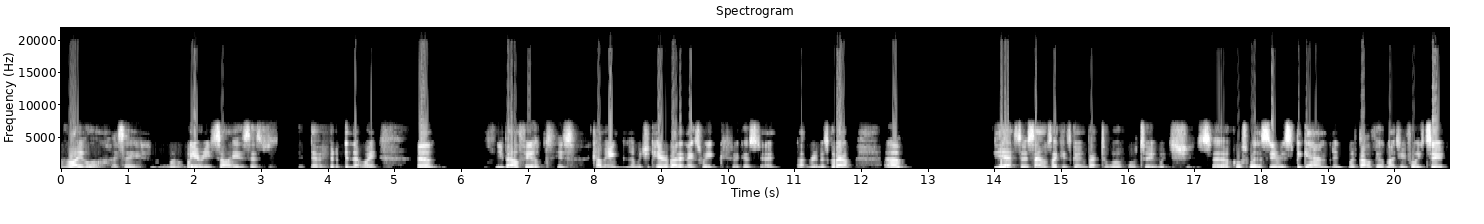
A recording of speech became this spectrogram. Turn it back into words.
rival. I say with a weary sighs, as it never should have been that way. Um, new Battlefield is coming, and we should hear about it next week because you know that rumors got out. Um, yeah, so it sounds like it's going back to World War Two, which is, uh, of course, where the series began in, with Battlefield 1942.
